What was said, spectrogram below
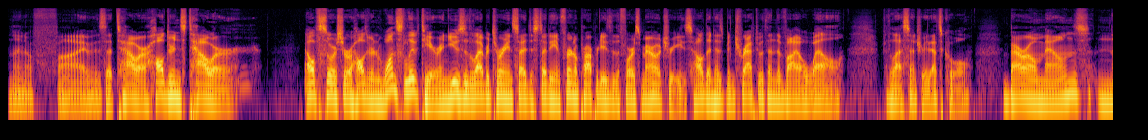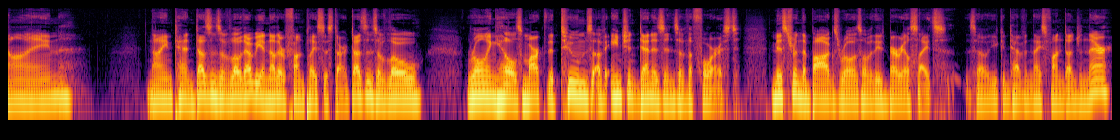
905 is a tower. Haldren's Tower. Elf sorcerer Haldren once lived here and used the laboratory inside to study infernal properties of the forest marrow trees. Haldren has been trapped within the vile well for the last century. That's cool. Barrow Mounds, 9. 9, 10. Dozens of low. That would be another fun place to start. Dozens of low rolling hills mark the tombs of ancient denizens of the forest. Mist from the bogs rolls over these burial sites. So you could have a nice, fun dungeon there.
